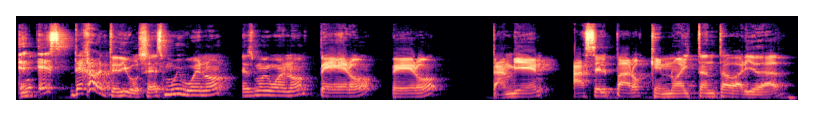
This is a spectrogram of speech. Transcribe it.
Es, déjame te digo, o sea, es muy bueno, es muy bueno, pero, pero también hace el paro que no hay tanta variedad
